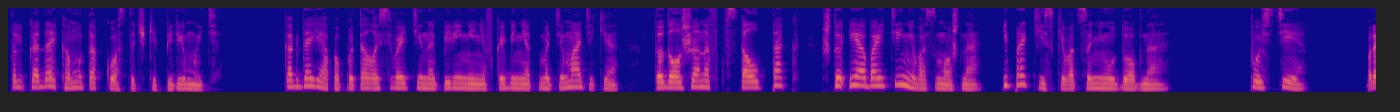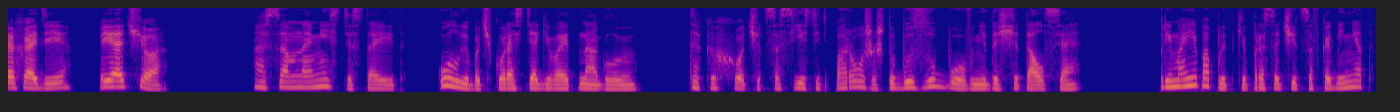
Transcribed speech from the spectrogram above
Только дай кому-то косточки перемыть. Когда я попыталась войти на перемене в кабинет математики, то Должанов встал так, что и обойти невозможно, и протискиваться неудобно. «Пусти». «Проходи. Я чё?» А сам на месте стоит, улыбочку растягивает наглую. Так и хочется съездить по роже, чтобы зубов не досчитался. При моей попытке просочиться в кабинет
